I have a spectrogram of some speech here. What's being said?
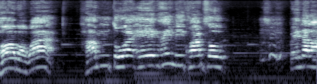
พ่อบอกว่าทำตัวเองให้มีความสุข เป็นอะไร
